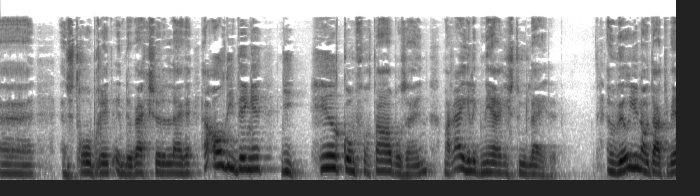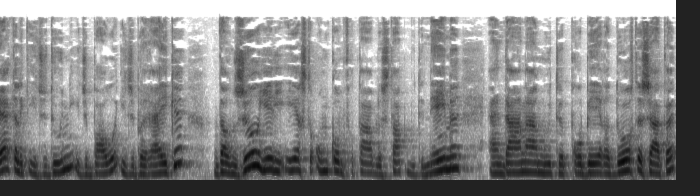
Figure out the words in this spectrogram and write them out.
uh, een strobreed in de weg zullen leggen. al die dingen die heel comfortabel zijn, maar eigenlijk nergens toe leiden. En wil je nou daadwerkelijk iets doen, iets bouwen, iets bereiken, dan zul je die eerste oncomfortabele stap moeten nemen en daarna moeten proberen door te zetten.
